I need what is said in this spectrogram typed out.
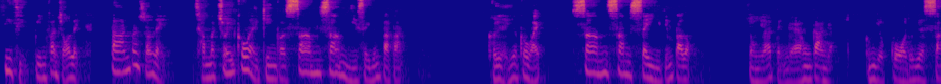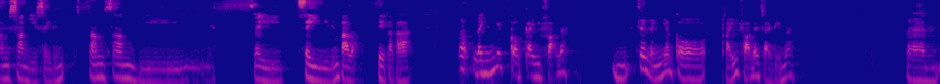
支持變翻阻力，彈翻上嚟。尋日最高係見過三三二四點八八，距離呢個高位三三四二點八六，仲有一定嘅空間嘅。咁要過到呢個三三二四點三三二四四二點八六先得啊！啊，另一個計法咧，嗯，即係另一個睇法咧，就係點咧？誒，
